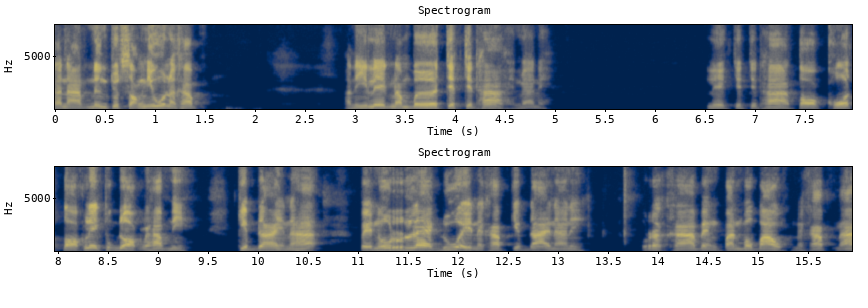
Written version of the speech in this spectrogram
ขนาดหนึ่งจุดสองนิ้วนะครับ อันนี้เลขนัมเบอร์เจ็ดเจ็ดห้าเห็นไหมนี่ เลขเจ็ดเจ็ดห้าตอกโค้ดตอกเลขทุกดอกนะครับ นี่ เก็บได้นะฮะ เป็นรุ่นแรกด้วยนะครับ เก็บได้นะนี่ ราคาแบ่งปันเบาๆนะครับนะ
